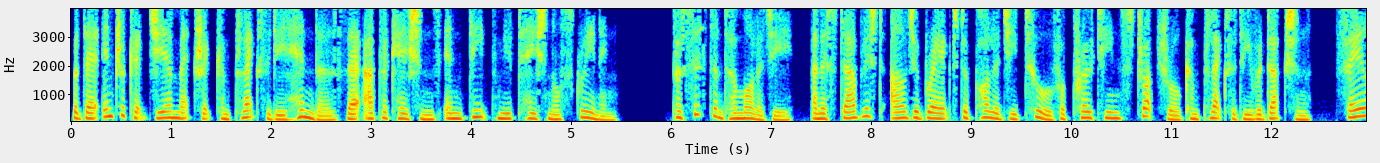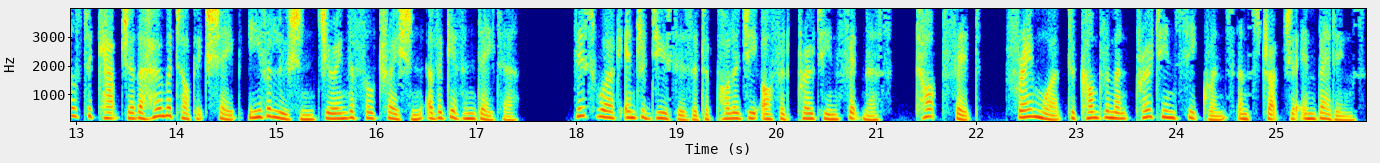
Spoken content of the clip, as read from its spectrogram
but their intricate geometric complexity hinders their applications in deep mutational screening. Persistent homology, an established algebraic topology tool for protein structural complexity reduction, fails to capture the homotopic shape evolution during the filtration of a given data. This work introduces a topology offered protein fitness, TopFit, framework to complement protein sequence and structure embeddings.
